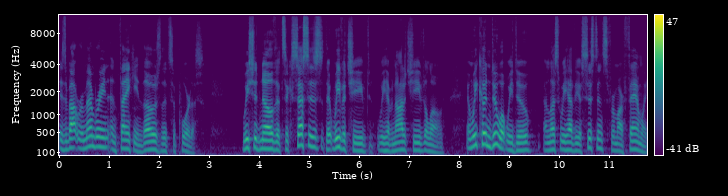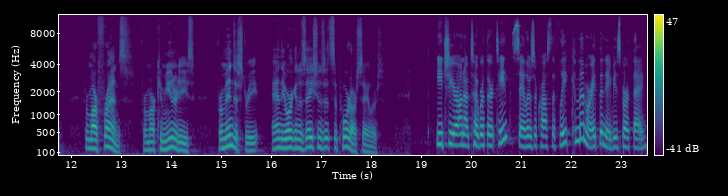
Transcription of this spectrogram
is about remembering and thanking those that support us. We should know that successes that we've achieved, we have not achieved alone. And we couldn't do what we do unless we have the assistance from our family, from our friends, from our communities, from industry, and the organizations that support our sailors. Each year on October 13th, sailors across the fleet commemorate the Navy's birthday.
